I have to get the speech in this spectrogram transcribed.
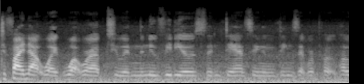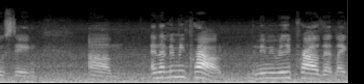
to find out like what we're up to and the new videos and dancing and things that we're po- posting. Um, and that made me proud. It made me really proud that like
